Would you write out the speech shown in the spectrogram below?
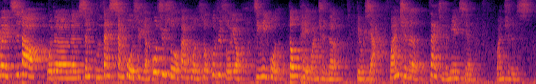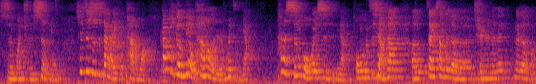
我也知道我的人生不再像过去一样，过去所有犯过的错，过去所有经历过的都可以完全的丢下，完全的在主的面前，完全的神完全的赦免我。所以这就是带来一个盼望。当一个没有盼望的人会怎么样？他的生活会是怎么样？我们之前好像呃在上那个全人的那那个什么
